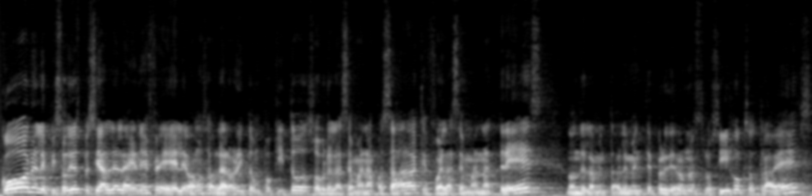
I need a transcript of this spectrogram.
con el episodio especial de la NFL, vamos a hablar ahorita un poquito sobre la semana pasada, que fue la semana 3, donde lamentablemente perdieron nuestros Seahawks otra vez.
